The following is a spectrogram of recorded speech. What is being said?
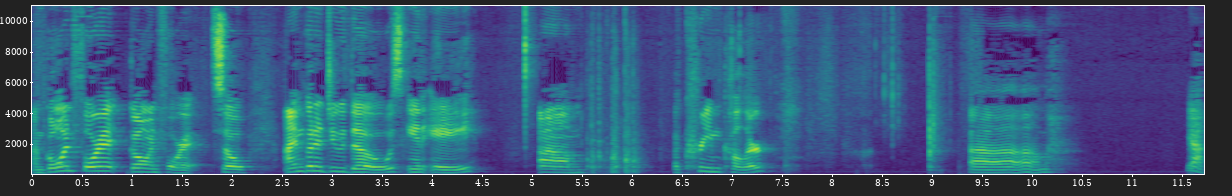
I'm going for it, going for it. So I'm going to do those in a, um, a cream color. Um, yeah,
